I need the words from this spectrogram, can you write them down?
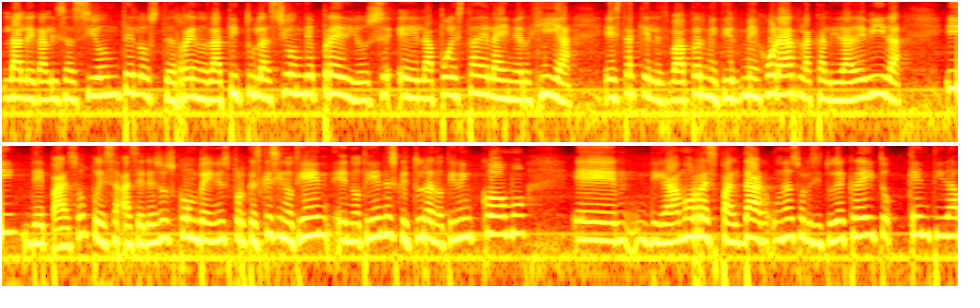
la legalización de los terrenos, la titulación de predios, eh, la apuesta de la energía, esta que les va a permitir mejorar la calidad de vida y de paso, pues hacer esos convenios, porque es que si no tienen, eh, no tienen escritura, no tienen cómo, eh, digamos, respaldar una solicitud de crédito, ¿qué entidad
